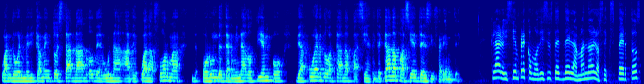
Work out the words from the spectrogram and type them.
cuando el medicamento está dado de una adecuada forma por un determinado tiempo, de acuerdo a cada paciente. Cada paciente es diferente. Claro, y siempre, como dice usted, de la mano de los expertos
